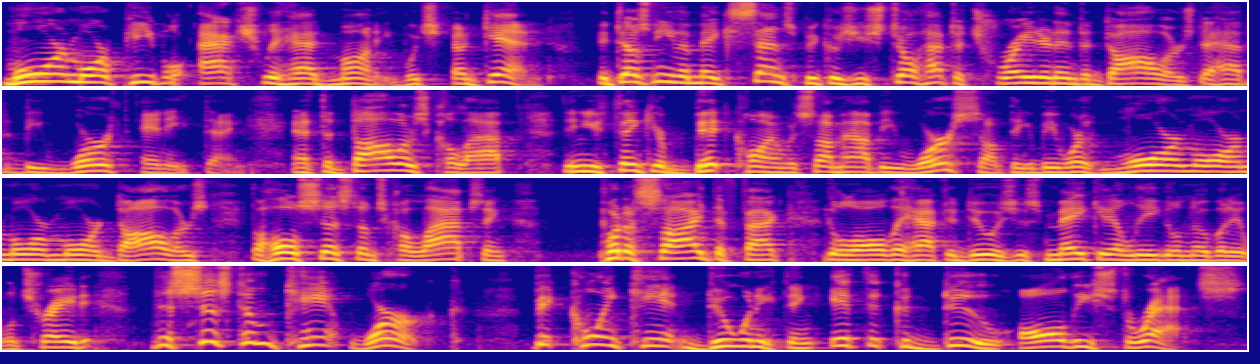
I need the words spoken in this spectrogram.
more and more people actually had money, which again, it doesn't even make sense because you still have to trade it into dollars to have it be worth anything. And if the dollars collapse, then you think your Bitcoin would somehow be worth something, it'd be worth more and more and more and more dollars. The whole system's collapsing. Put aside the fact that all they have to do is just make it illegal, nobody will trade it. The system can't work. Bitcoin can't do anything if it could do all these threats.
